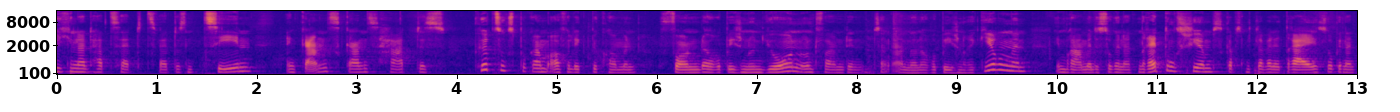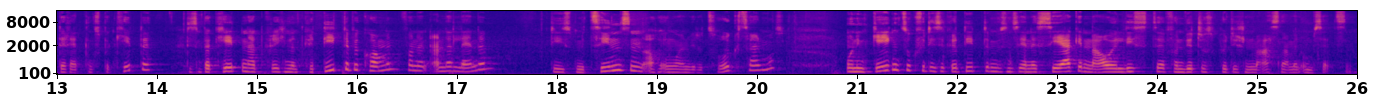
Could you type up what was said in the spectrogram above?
Griechenland hat seit 2010 ein ganz, ganz hartes Kürzungsprogramm auferlegt bekommen von der Europäischen Union und vor allem den anderen europäischen Regierungen. Im Rahmen des sogenannten Rettungsschirms gab es mittlerweile drei sogenannte Rettungspakete. Diesen Paketen hat Griechenland Kredite bekommen von den anderen Ländern, die es mit Zinsen auch irgendwann wieder zurückzahlen muss. Und im Gegenzug für diese Kredite müssen sie eine sehr genaue Liste von wirtschaftspolitischen Maßnahmen umsetzen.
